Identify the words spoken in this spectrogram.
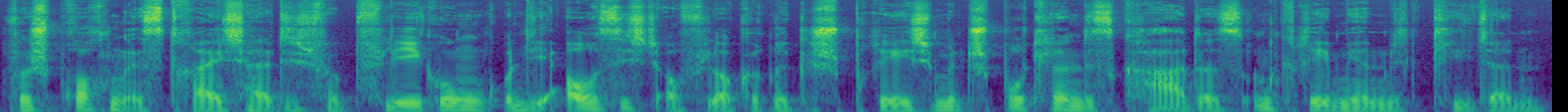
Versprochen ist reichhaltig Verpflegung und die Aussicht auf lockere Gespräche mit Sportlern des Kaders und Gremienmitgliedern.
